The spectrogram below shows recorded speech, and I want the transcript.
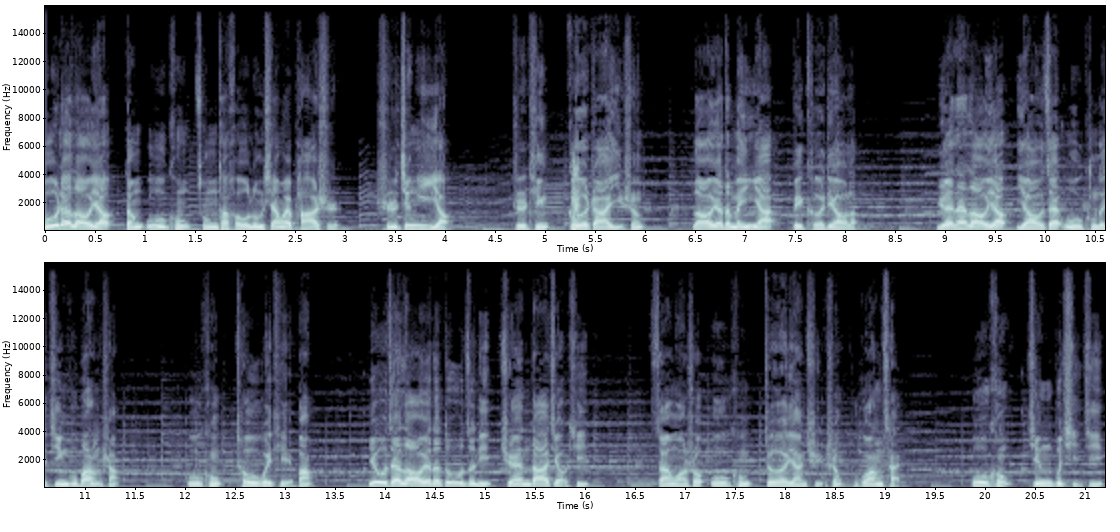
不料老妖等悟空从他喉咙向外爬时，使劲一咬，只听咯喳一声，老妖的门牙被磕掉了。原来老妖咬在悟空的金箍棒上。悟空抽回铁棒，又在老妖的肚子里拳打脚踢。三王说：“悟空这样取胜不光彩。”悟空经不起击，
